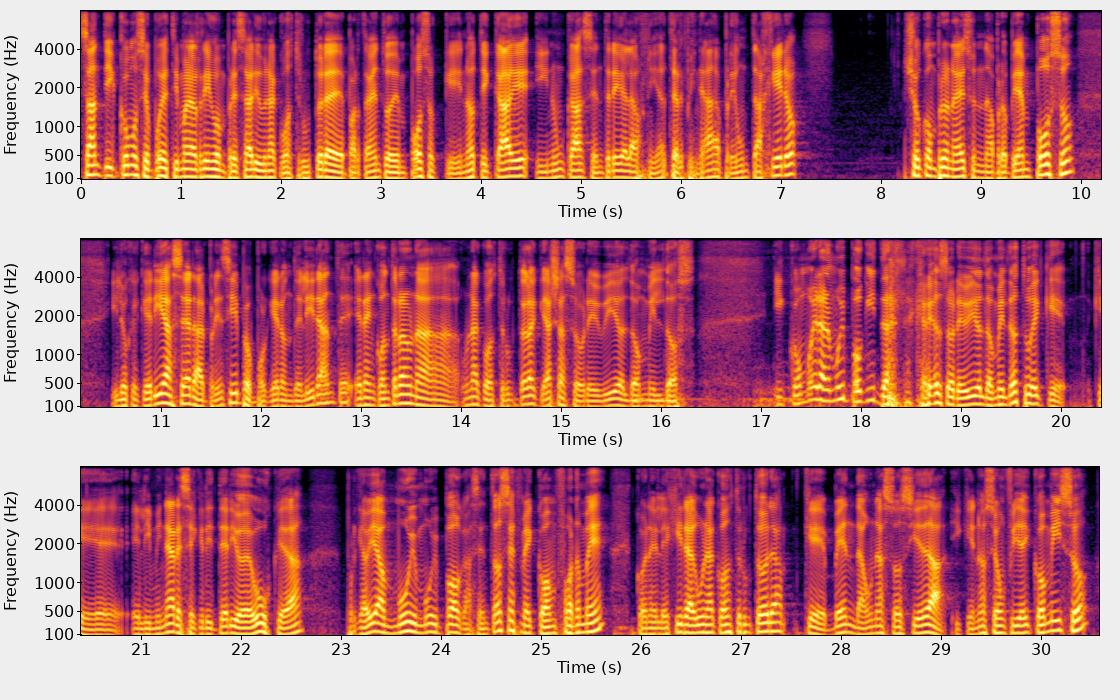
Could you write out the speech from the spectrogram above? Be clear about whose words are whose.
Speaker 1: Santi, ¿cómo se puede estimar el riesgo empresario de una constructora de departamento de Empozo que no te cague y nunca se entrega la unidad terminada? Pregunta Jero. Yo compré una vez una propiedad en Pozo y lo que quería hacer al principio, porque era un delirante, era encontrar una, constructora que haya sobrevivido el 2002. Y como eran muy poquitas las que habían sobrevivido el 2002, tuve que, que eliminar ese criterio de búsqueda porque había muy, muy pocas. Entonces me conformé con elegir alguna constructora que venda una sociedad y que no sea un fideicomiso.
